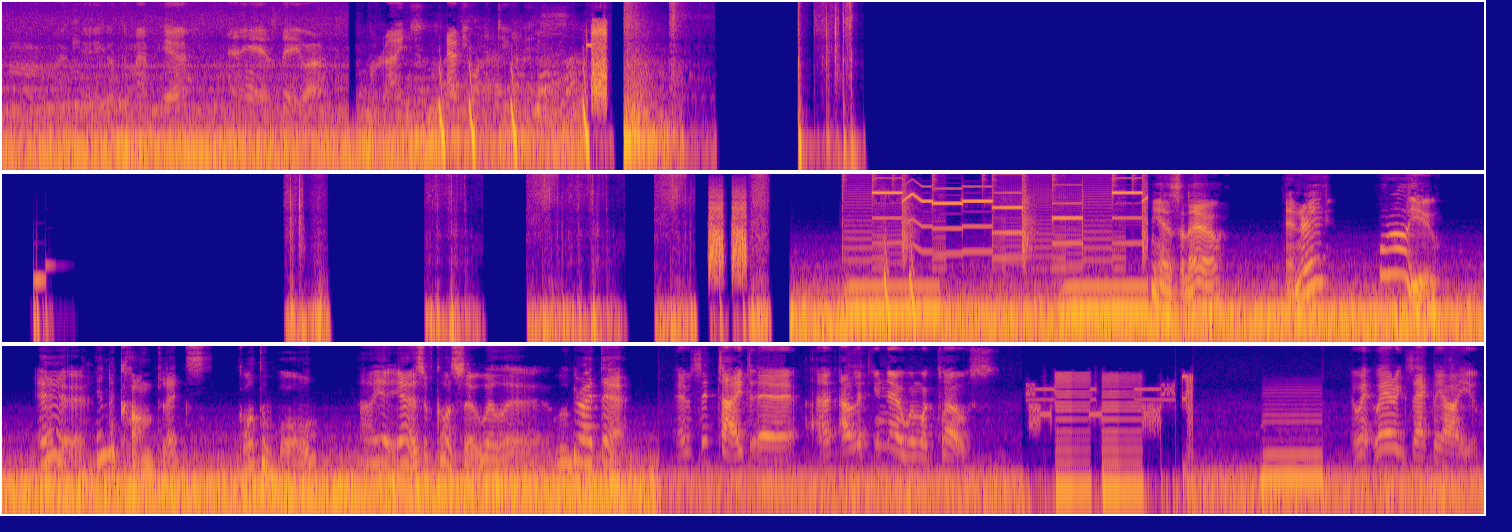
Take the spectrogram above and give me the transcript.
Yes, hello? Henry? Where are you? Uh, in the complex? Called the wall? Oh, yeah, yes, of course, sir. We'll, uh, we'll be right there. Uh, sit tight. Uh, I- I'll let you know when we're close. Where, where exactly are you?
